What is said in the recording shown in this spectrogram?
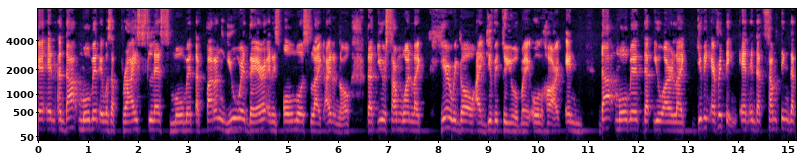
And, and, and that moment, it was a priceless moment that parang you were there and it's almost like, I don't know, that you're someone like, here we go, I give it to you, my whole heart. And that moment that you are like giving everything. And, and that's something that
